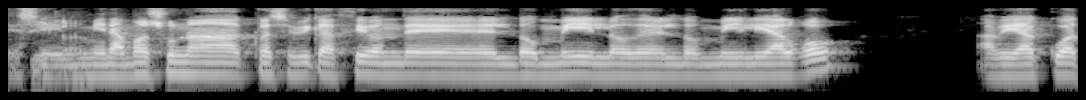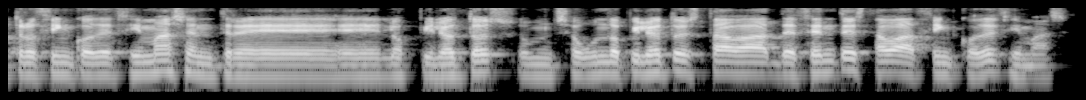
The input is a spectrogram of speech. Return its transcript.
Sí, si claro. miramos una clasificación del 2000 o del 2000 y algo, había cuatro o cinco décimas entre los pilotos. Un segundo piloto estaba decente, estaba a cinco décimas.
